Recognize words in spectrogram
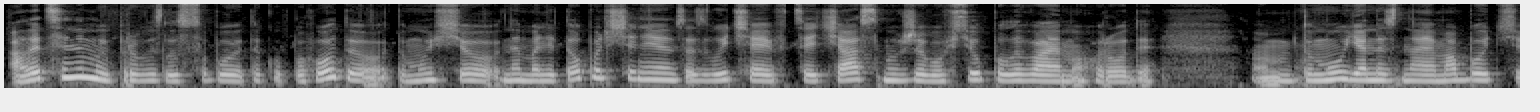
Але це не ми привезли з собою таку погоду, тому що на Мелітопольщині зазвичай в цей час ми вже вовсю поливаємо городи. Ем, Тому я не знаю, мабуть,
